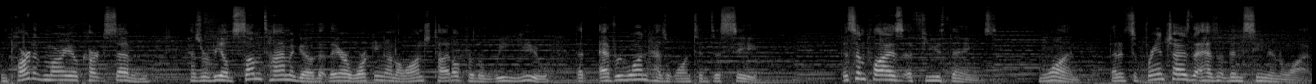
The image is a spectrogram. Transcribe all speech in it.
and part of Mario Kart 7, has revealed some time ago that they are working on a launch title for the Wii U that everyone has wanted to see. This implies a few things. One, that it's a franchise that hasn't been seen in a while.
